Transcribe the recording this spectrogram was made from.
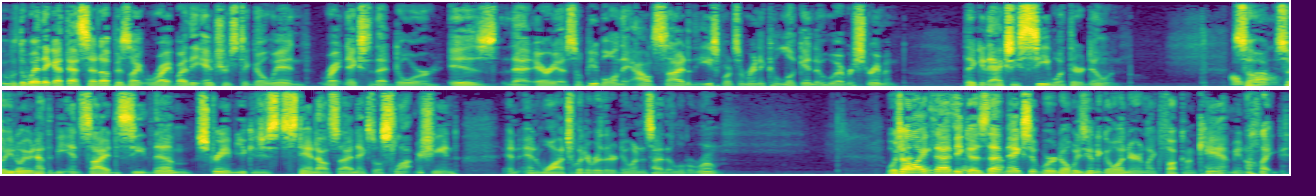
the way they got that set up is like right by the entrance to go in, right next to that door is that area. So people on the outside of the esports arena can look into whoever's streaming. They could actually see what they're doing. Oh, so wow. so you don't even have to be inside to see them stream. You can just stand outside next to a slot machine and, and watch whatever they're doing inside that little room. Which I, I like that because a, that makes it where nobody's going to go in there and like fuck on cam, you know, like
